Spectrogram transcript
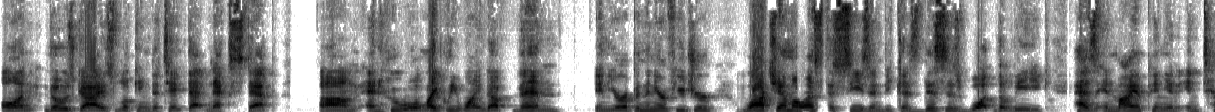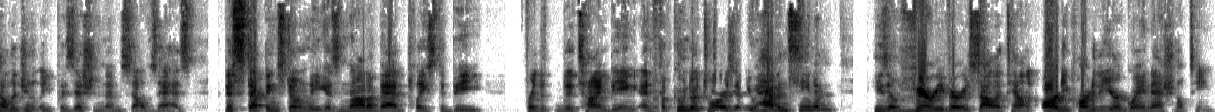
on those guys looking to take that next step, um, and who will likely wind up then in Europe in the near future, hmm. watch MLS this season because this is what the league has, in my opinion, intelligently positioned themselves as. The Stepping Stone League is not a bad place to be for the, the time being. And Facundo Torres, if you haven't seen him, he's a very, very solid talent. Already part of the Uruguayan national team.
